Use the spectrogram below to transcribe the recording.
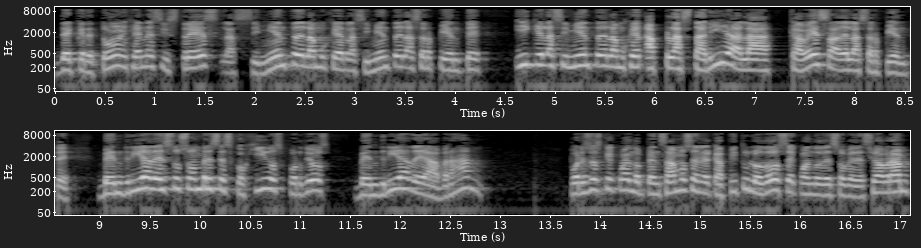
decretó en Génesis 3, la simiente de la mujer, la simiente de la serpiente, y que la simiente de la mujer aplastaría la cabeza de la serpiente vendría de estos hombres escogidos por Dios, vendría de Abraham. Por eso es que cuando pensamos en el capítulo 12, cuando desobedeció a Abraham,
